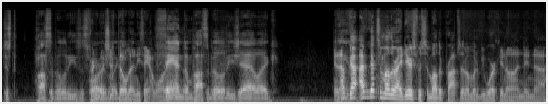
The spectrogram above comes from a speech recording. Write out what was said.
just possibilities as Pretty far much as just like build anything I want. fandom possibilities. Yeah, like And I've got I've got some other ideas for some other props that I'm going to be working on, and uh,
